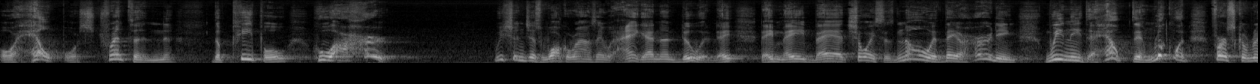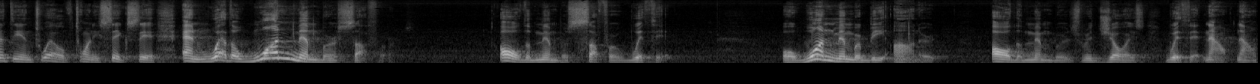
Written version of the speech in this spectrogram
or help or strengthen the people who are hurt. We shouldn't just walk around saying, well, I ain't got nothing to do with it. They, they made bad choices. No, if they are hurting, we need to help them. Look what 1 Corinthians 12, 26 said. And whether one member suffers, all the members suffer with it. Or one member be honored, all the members rejoice with it. Now, now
